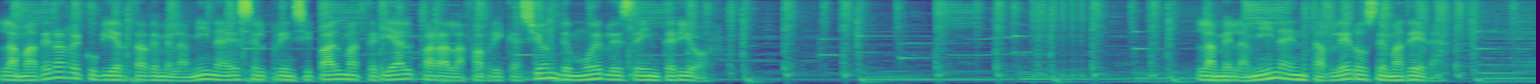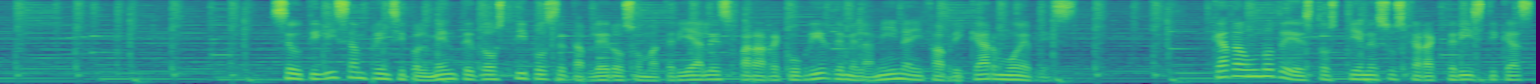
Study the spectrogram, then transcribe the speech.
La madera recubierta de melamina es el principal material para la fabricación de muebles de interior. La melamina en tableros de madera. Se utilizan principalmente dos tipos de tableros o materiales para recubrir de melamina y fabricar muebles. Cada uno de estos tiene sus características,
